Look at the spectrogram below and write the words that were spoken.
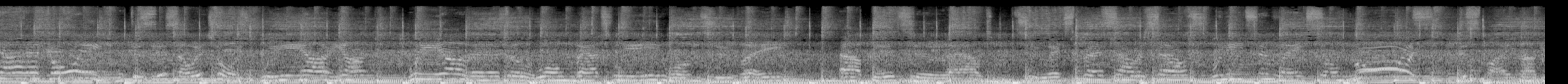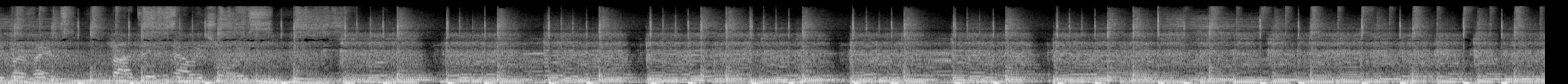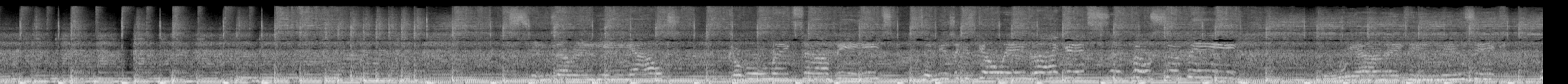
not a going. This is our choice. We are young, we are little wombats. We want to play a bit too loud to express ourselves. We need to make some noise. This might not be perfect, but this is our choice. Music is going like it's supposed to be. We are making music,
